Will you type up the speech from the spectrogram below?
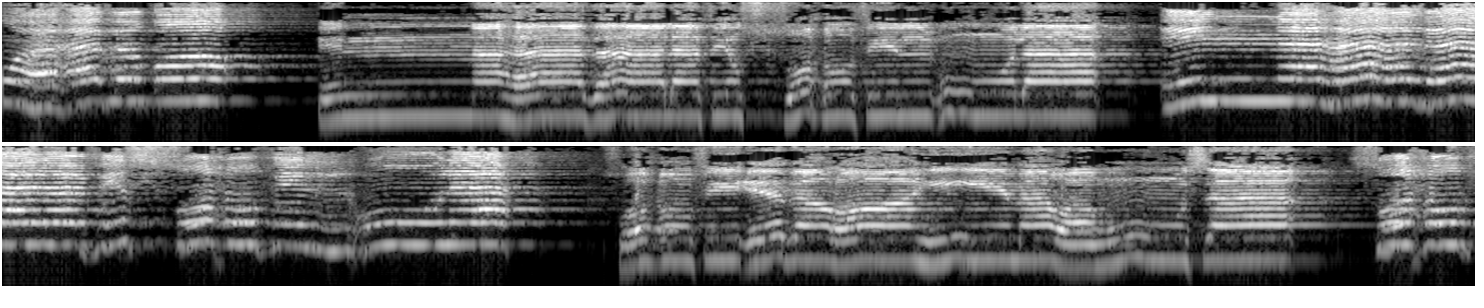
وأبقى. إن هذا لفي الصحف الأولى. إن صحف إبراهيم وموسى. صحف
